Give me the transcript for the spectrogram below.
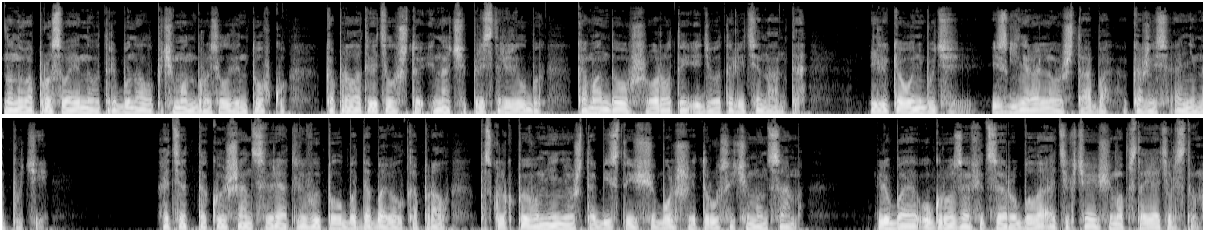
Но на вопрос военного трибунала, почему он бросил винтовку, Капрал ответил, что иначе пристрелил бы командовавшего ротой идиота-лейтенанта или кого-нибудь из генерального штаба, окажись они на пути. Хотя такой шанс вряд ли выпал бы, добавил Капрал, поскольку, по его мнению, штабисты еще большие трусы, чем он сам. Любая угроза офицеру была отягчающим обстоятельством.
